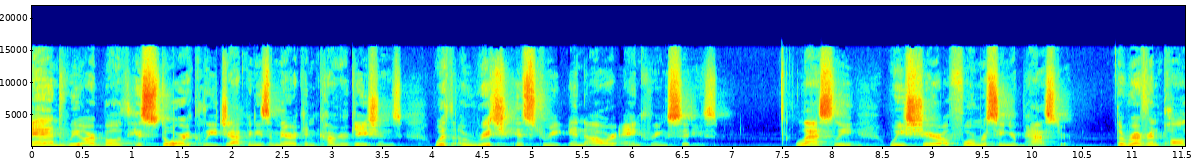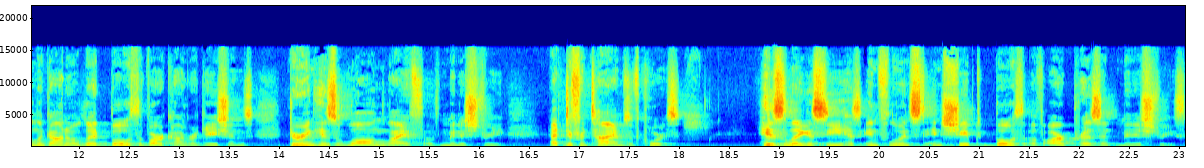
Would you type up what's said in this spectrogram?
And we are both historically Japanese American congregations with a rich history in our anchoring cities. Lastly, we share a former senior pastor. The Reverend Paul Nagano led both of our congregations during his long life of ministry, at different times, of course. His legacy has influenced and shaped both of our present ministries.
